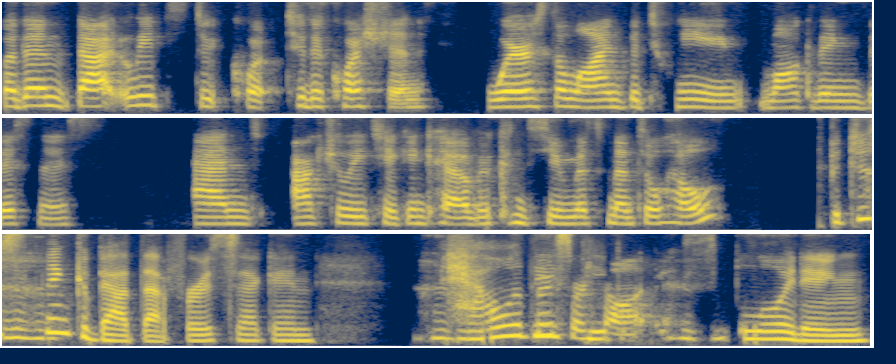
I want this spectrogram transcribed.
But then that leads to, to the question where's the line between marketing business and actually taking care of a consumer's mental health? But just think about that for a second. How are these people exploiting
